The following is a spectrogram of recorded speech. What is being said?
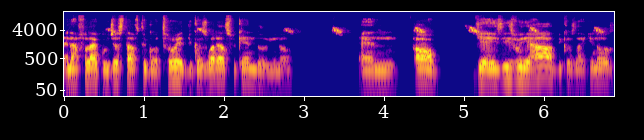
And I feel like we just have to go through it because what else we can do, you know? And oh, yeah, it's, it's really hard because like you know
